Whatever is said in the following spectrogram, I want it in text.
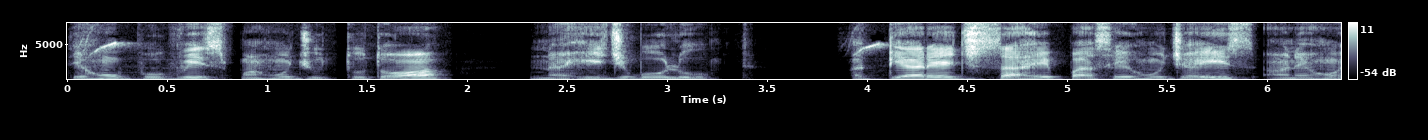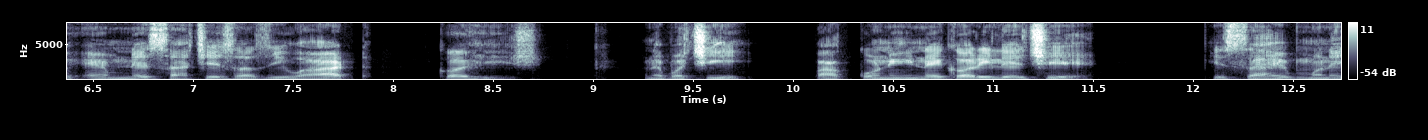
તે હું ભોગવીશ, પણ હું જૂઠું તો નહીં જ બોલું. અત્યારે જ સાહેબ પાસે હું જઈશ અને હું એમને સાચે સાચી વાત કહીશ. અને પછી પાક્કો નિર્ણય કરી લે છે કે સાહેબ, મને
